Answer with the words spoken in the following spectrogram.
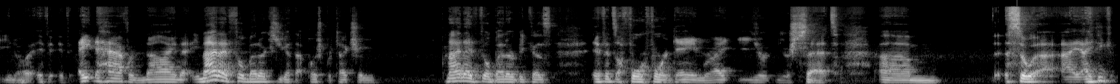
You know, if, if eight and a half or nine, nine I'd feel better because you got that push protection. Nine I'd feel better because if it's a four four game, right, you're you're set. Um, so I, I think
